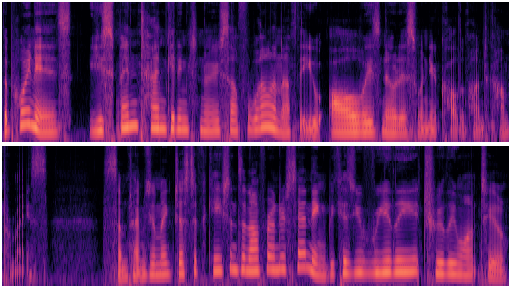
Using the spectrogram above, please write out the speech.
The point is, you spend time getting to know yourself well enough that you always notice when you're called upon to compromise. Sometimes you'll make justifications and offer understanding because you really, truly want to.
